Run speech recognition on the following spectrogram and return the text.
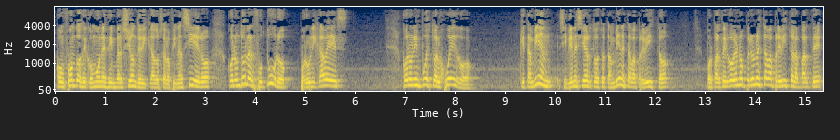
con fondos de comunes de inversión dedicados a lo financiero, con un dólar futuro por única vez, con un impuesto al juego, que también, si bien es cierto, esto también estaba previsto por parte del gobierno, pero no estaba previsto la parte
